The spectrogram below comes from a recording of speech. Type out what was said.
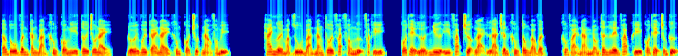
âm tố vân căn bản không có nghĩ tới chỗ này, đối với cái này không có chút nào phòng bị. Hai người mặc dù bản năng thôi phát phòng ngự pháp khí, có thể lớn như ý pháp trượng lại là chân không tông bảo vật, không phải nàng nhóm thân lên pháp khí có thể chống cự.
